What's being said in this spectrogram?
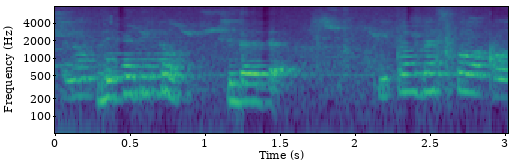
Hello po. Halika dito, si Dada. Tito, gas po ako.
